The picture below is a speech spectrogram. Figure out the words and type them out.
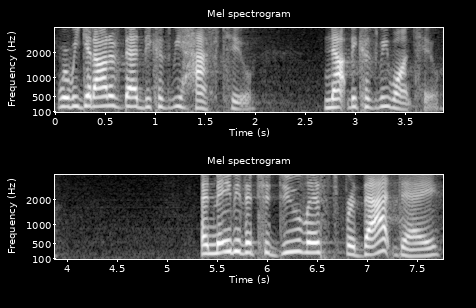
where we get out of bed because we have to, not because we want to. And maybe the to do list for that day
